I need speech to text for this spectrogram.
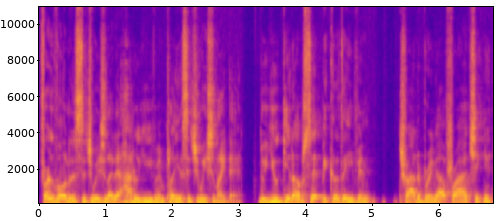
first of all, in a situation like that, how do you even play a situation like that? Do you get upset because they even tried to bring out fried chicken,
